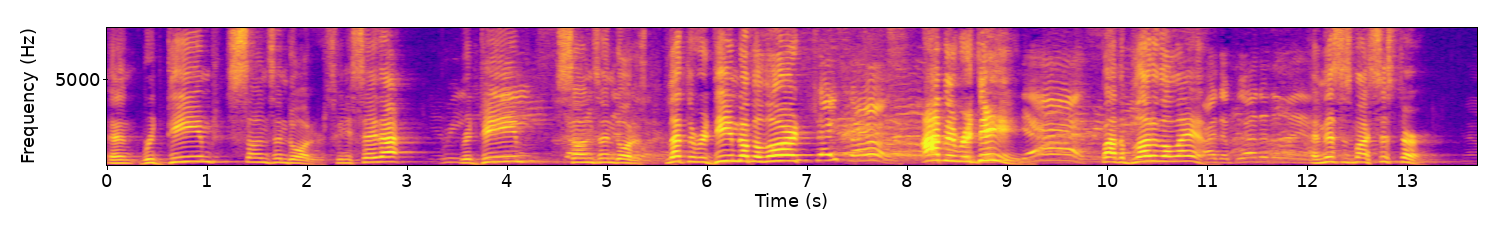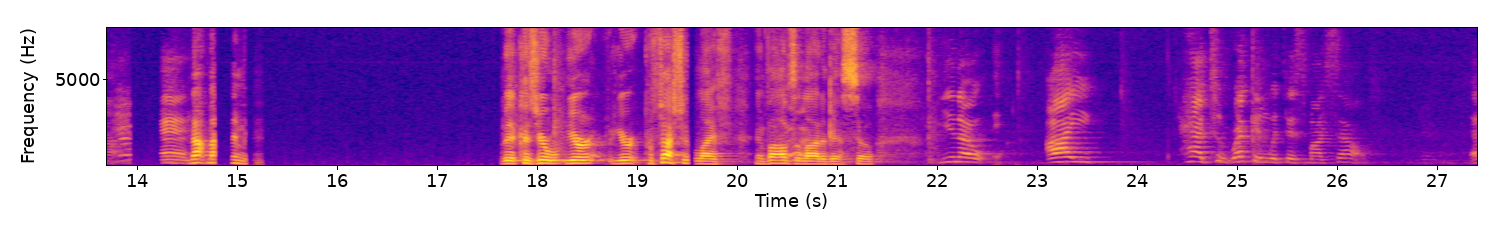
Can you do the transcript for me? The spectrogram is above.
And redeemed sons and daughters. Can you say that? Redeemed sons and daughters. Let the redeemed of the Lord, Say so. I've been redeemed Yes. by the blood of the Lamb. By the blood of the Lamb. And this is my sister, And not my enemy. Because your, your, your professional life involves a lot of this. So, you know, I had to reckon with this myself. Uh,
